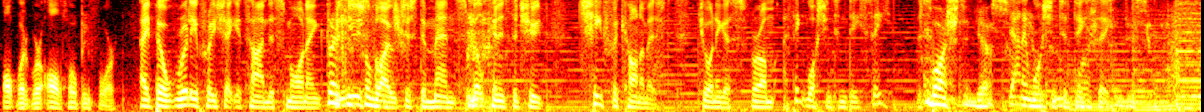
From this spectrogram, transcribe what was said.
what we're all hoping for. Hey, Bill, really appreciate your time this morning. Thank the news so flow much. just immense. Milken Institute chief economist joining us from, I think, Washington, D.C. Washington, yes. Down in Washington, D.C. Washington, D.C.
